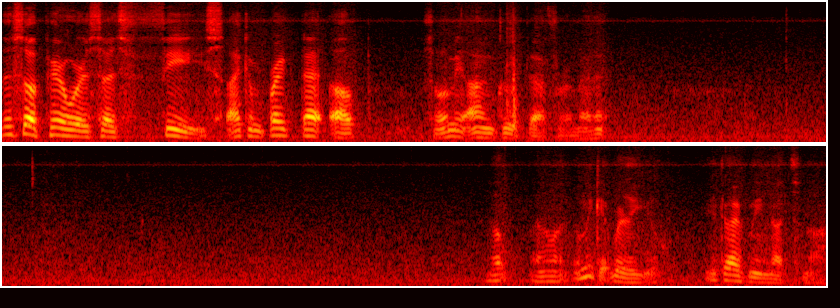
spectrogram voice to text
this up here where it says fees, I can break that up. So let me ungroup that for a minute. Nope, I don't want, let me get rid of you. You drive me nuts now.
